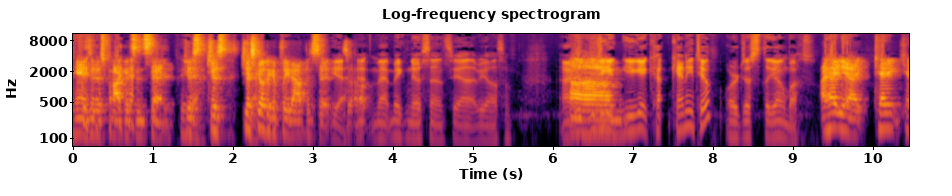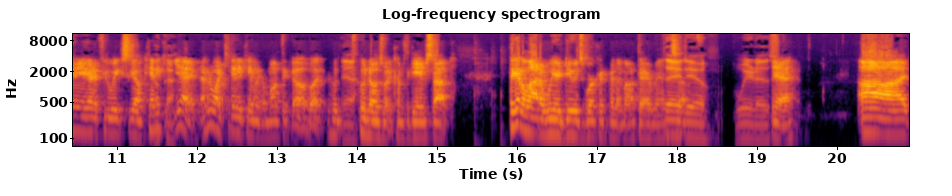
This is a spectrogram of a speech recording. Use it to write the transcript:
hands in his pockets instead. Just just just go the complete opposite. Yeah, So, that, that make no sense. Yeah, that'd be awesome. All right, did Um, you, get, you get Kenny too, or just the Young Bucks? I had yeah Kenny Kenny I got a few weeks ago. Kenny Okay. yeah I don't know why Kenny came like a month ago, but who Yeah. who knows when it comes to GameStop. They got a lot of weird dudes working for them out there, man. They so, do weirdos. Yeah. Uh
